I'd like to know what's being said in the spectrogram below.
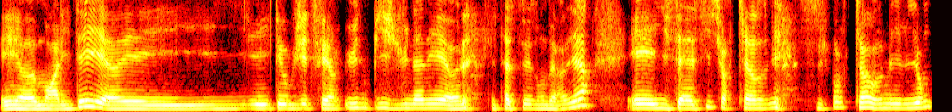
Et euh, moralité, euh, il était obligé de faire une pige d'une année la saison dernière et il s'est assis sur 15 sur 15 millions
